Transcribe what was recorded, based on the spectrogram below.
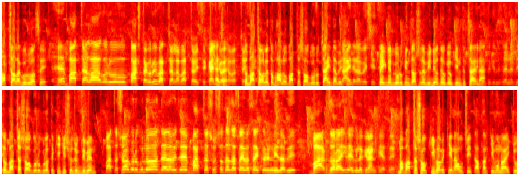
বাচ্চালা গরু আছে? হ্যাঁ বাচ্চালা গরু পাঁচটা গরুই বাচ্চালা বাচ্চা হয়েছে। কালকে আচ্ছা। একটা বাচ্চা তো বাচ্চা হলে তো ভালো বাচ্চা সহ গরু চাহিদা বেশি। চাহিদাটা বেশি গরু কিন্তু আসলে ভিডিওতেও কেউ কিনতে চায় না। তো বাচ্চা সহ গরুগুলোতে কি কি সুযোগ দিবেন? বাচ্চা সহ গরুগুলো দেখা যাবে যে বাচ্চা সুস্থতা যাচাই বাছাই করে নিয়ে যাবি। বার জরায়ু এগুলো গ্যারান্টি আছে। বা বাচ্চা সহ কীভাবে কেনা উচিত? আপনার কি মনে হয়? একটু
